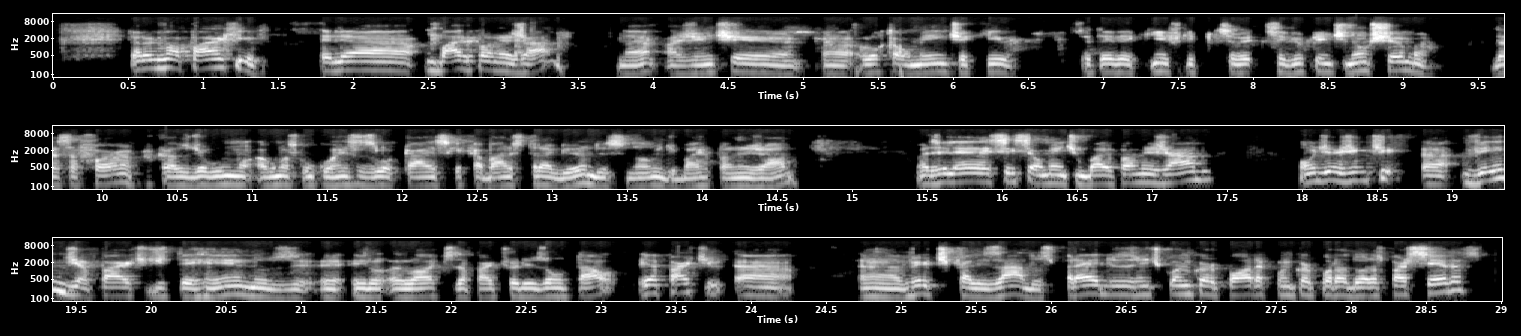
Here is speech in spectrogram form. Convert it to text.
Cara, o Viva Parque, ele é um bairro planejado, né? A gente, uh, localmente aqui, você teve aqui, você viu que a gente não chama dessa forma, por causa de alguma, algumas concorrências locais que acabaram estragando esse nome de bairro planejado. Mas ele é essencialmente um bairro planejado, onde a gente uh, vende a parte de terrenos e, e, lotes da parte horizontal e a parte uh, uh, verticalizada, os prédios, a gente incorpora com incorporadoras parceiras.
